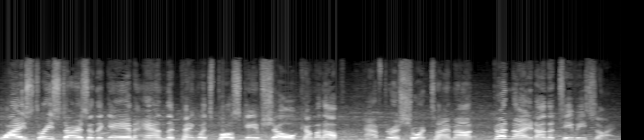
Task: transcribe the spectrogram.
Wise three stars of the game and the Penguins post game show coming up after a short timeout. Good night on the TV side.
